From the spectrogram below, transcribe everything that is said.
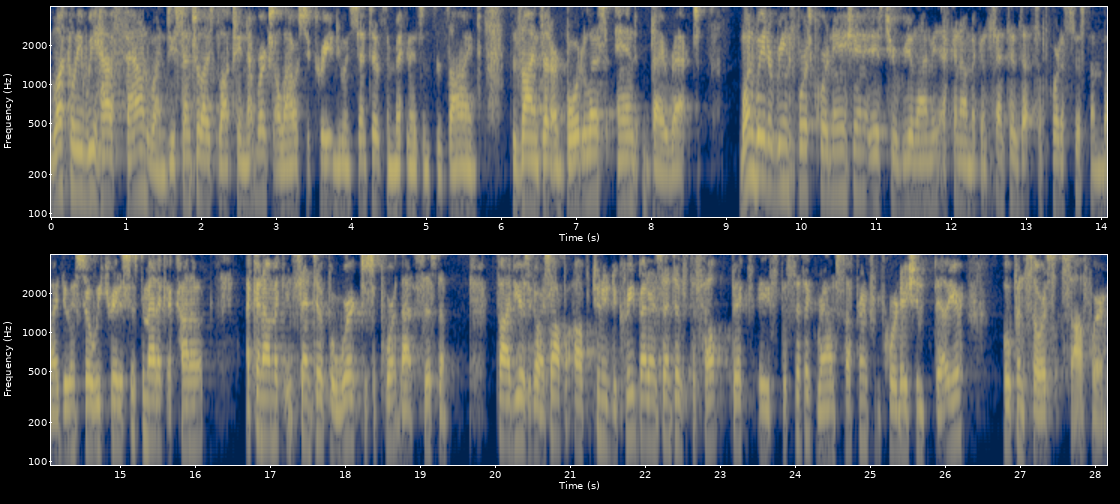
Luckily, we have found one. Decentralized blockchain networks allow us to create new incentives and mechanisms designed designs that are borderless and direct. One way to reinforce coordination is to realign the economic incentives that support a system. By doing so, we create a systematic economic, economic incentive for work to support that system. Five years ago, I saw an opportunity to create better incentives to help fix a specific realm suffering from coordination failure open source software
